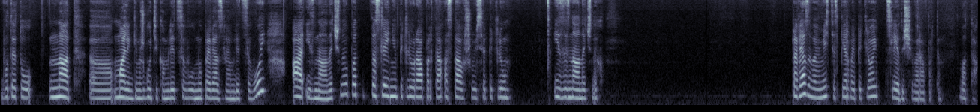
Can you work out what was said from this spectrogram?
вот эту над э, маленьким жгутиком лицевую мы провязываем лицевой, а изнаночную под последнюю петлю раппорта, оставшуюся петлю из изнаночных, провязываем вместе с первой петлей следующего раппорта. Вот так.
